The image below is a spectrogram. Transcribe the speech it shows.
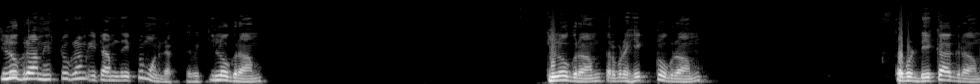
কিলোগ্রাম, হেক্টোগ্রাম, এটা আমাদের একটু মনে রাখতে হবে। কিলোগ্রাম কিলোগ্রাম, তারপরে হেক্টোগ্রাম, তারপর decagram,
